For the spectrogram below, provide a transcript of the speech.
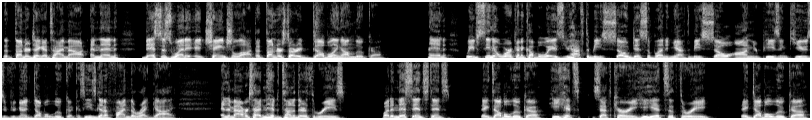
The Thunder take a timeout. And then this is when it, it changed a lot. The Thunder started doubling on Luka. And we've seen it work in a couple ways. You have to be so disciplined and you have to be so on your P's and Q's if you're going to double Luka because he's going to find the right guy. And the Mavericks hadn't hit a ton of their threes. But in this instance, they double Luka. He hits Seth Curry. He hits a three. They double Luka.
